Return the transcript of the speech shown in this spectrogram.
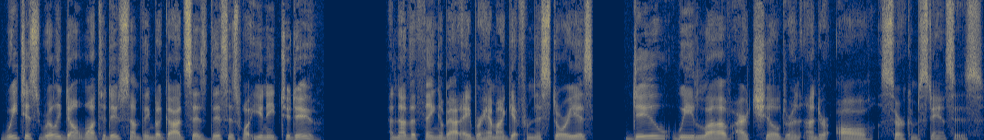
we just really don't want to do something, but God says, This is what you need to do. Another thing about Abraham I get from this story is do we love our children under all circumstances?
